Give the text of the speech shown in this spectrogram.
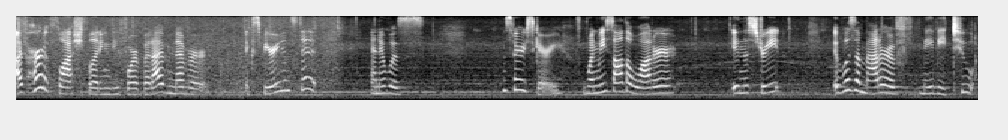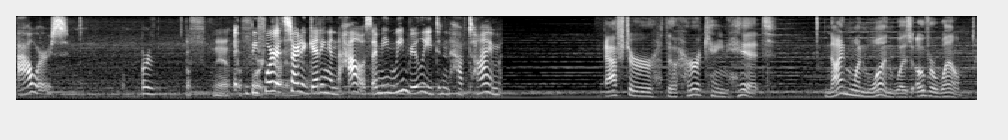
I've heard of flash flooding before, but I've never experienced it. And it was, it was very scary. When we saw the water in the street, it was a matter of maybe two hours or Bef- yeah, before, before, it, got in. started getting in the house. I mean, we really didn't have time. After the hurricane hit, 911 was overwhelmed.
